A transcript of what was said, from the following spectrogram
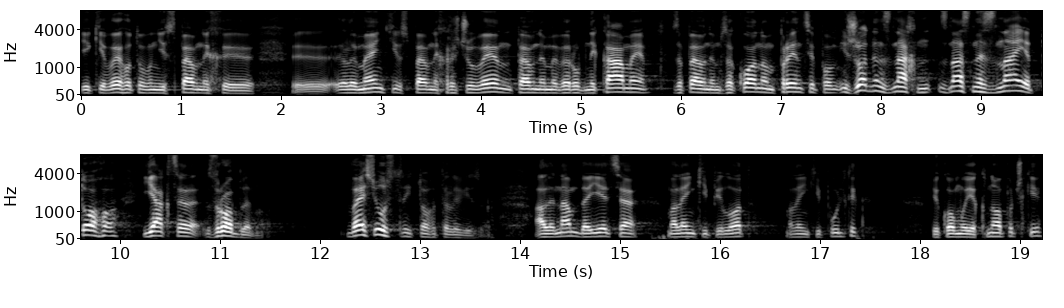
які виготовлені з певних е, е, елементів, з певних речовин, певними виробниками, за певним законом, принципом. І жоден з нас, не знає того, як це зроблено. Весь устрій того телевізора. Але нам дається маленький пілот, маленький пультик, в якому є кнопочки,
